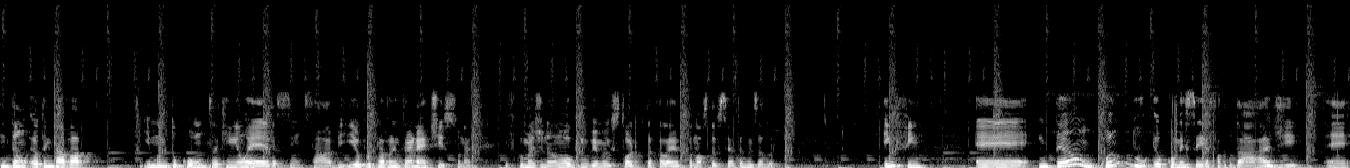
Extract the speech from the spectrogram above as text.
Então eu tentava ir muito contra quem eu era, assim, sabe? E eu procurava na internet isso, né? Eu fico imaginando alguém ver meu histórico daquela época, nossa, deve ser aterrorizador. Enfim, é, então, quando eu comecei a faculdade, é,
